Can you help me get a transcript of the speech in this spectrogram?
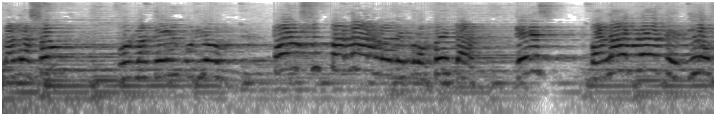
La razón por la que él murió, por su palabra de profeta, que es palabra de Dios.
